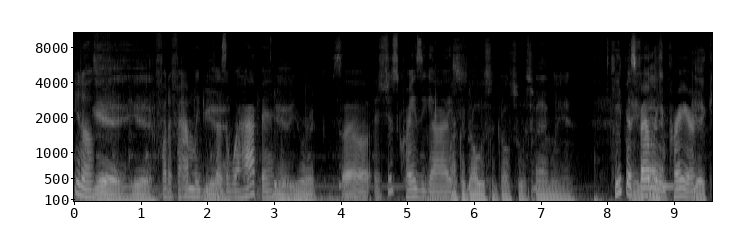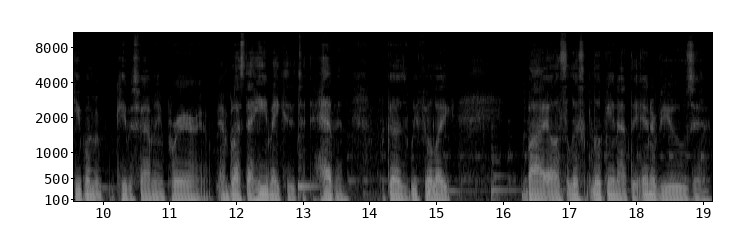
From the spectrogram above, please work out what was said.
you know, yeah, yeah, for the family because Yeah. of what happened. yeah. You're right. So it's just crazy, guys. My condolences go to his family and Keep his family guys- in prayer. Yeah, keep him in keep his family in prayer and bless that he makes it to heaven because we feel like by us looking at the interviews and,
